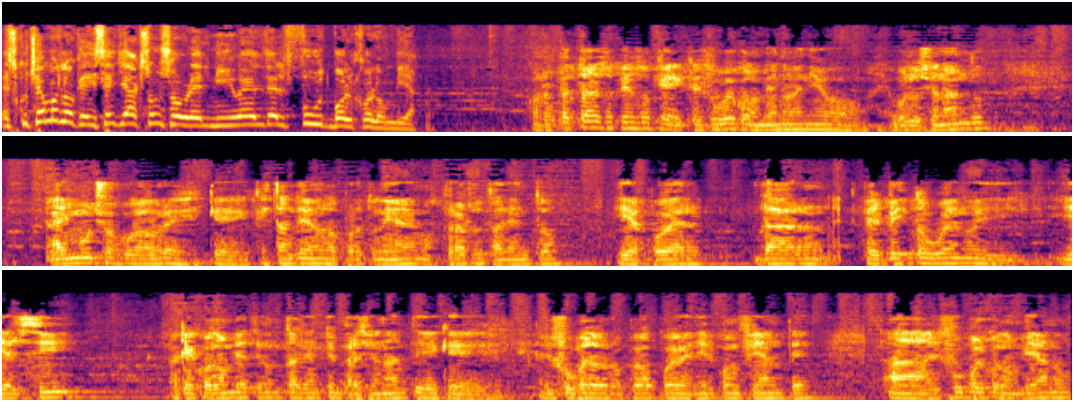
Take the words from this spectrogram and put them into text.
Escuchemos lo que dice Jackson sobre el nivel del fútbol colombiano. Con respecto a eso, pienso que, que el fútbol colombiano ha venido evolucionando. Hay muchos jugadores que, que están teniendo la oportunidad de mostrar su talento y de poder dar el visto bueno y, y el sí a que Colombia tiene un talento impresionante y que el fútbol europeo puede venir confiante al fútbol colombiano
